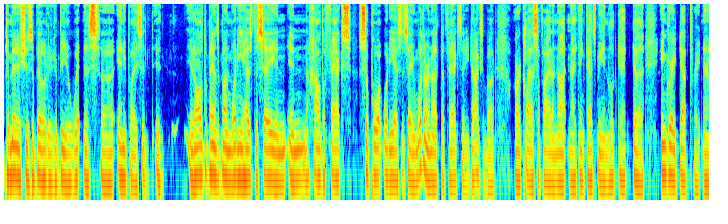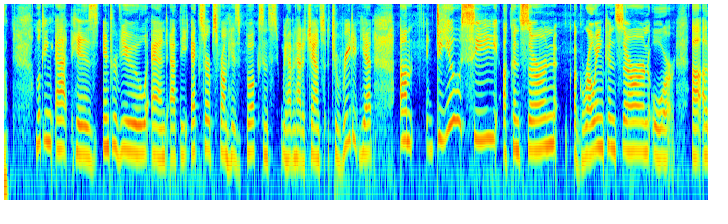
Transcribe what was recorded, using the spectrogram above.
diminish his ability to be a witness uh, anyplace. It, it it all depends upon what he has to say and, and how the facts support what he has to say and whether or not the facts that he talks about are classified or not. And I think that's being looked at uh, in great depth right now. Looking at his interview and at the excerpts from his book, since we haven't had a chance to read it yet, um, do you see a concern, a growing concern, or uh,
